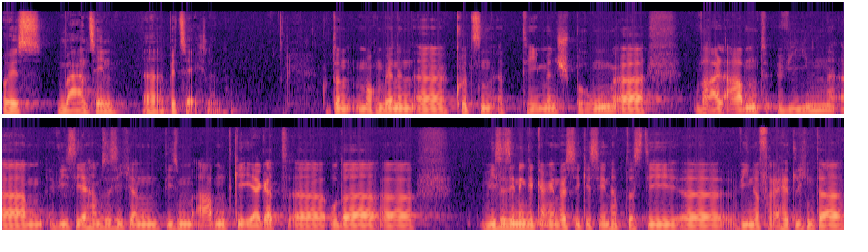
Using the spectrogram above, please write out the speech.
als Wahnsinn äh, bezeichnen. Gut, dann machen wir einen äh, kurzen äh, Themensprung. Äh, Wahlabend Wien. Ähm, wie sehr haben Sie sich an diesem Abend geärgert äh, oder wie ist es Ihnen gegangen, als Sie gesehen haben, dass die Wiener Freiheitlichen da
